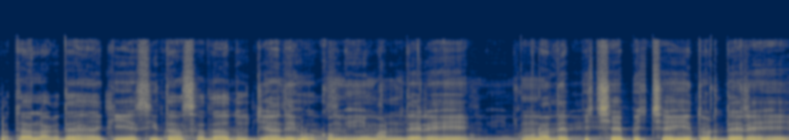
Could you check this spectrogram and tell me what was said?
ਪਤਾ ਲੱਗਦਾ ਹੈ ਕਿ ਅਸੀਂ ਤਾਂ ਸਦਾ ਦੂਜਿਆਂ ਦੇ ਹੁਕਮ ਹੀ ਮੰਨਦੇ ਰਹੇ। ਉਹਨਾਂ ਦੇ ਪਿੱਛੇ ਪਿੱਛੇ ਹੀ ਤੁਰਦੇ ਰਹੇ।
